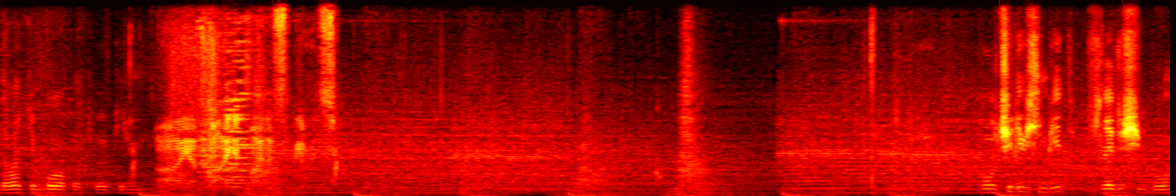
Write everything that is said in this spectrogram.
Давайте Бо опять выберем. Получили 8 бит. Следующий Бо.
